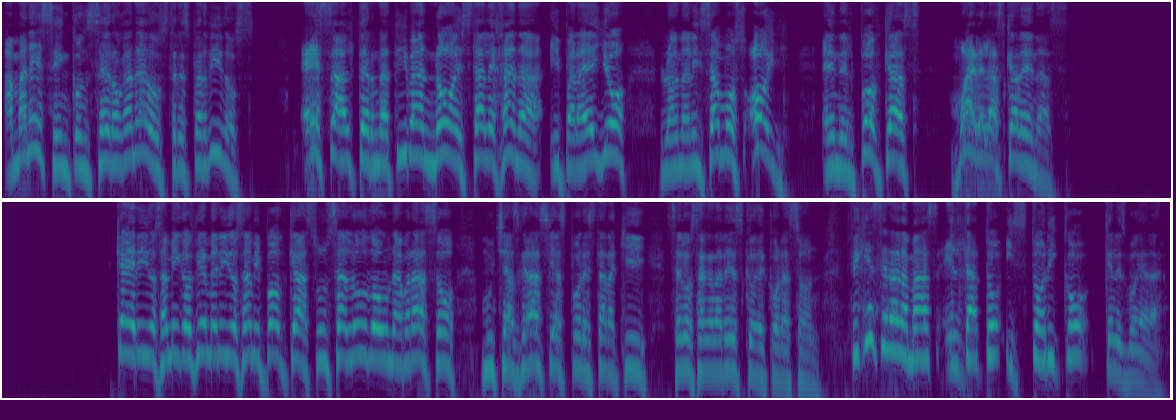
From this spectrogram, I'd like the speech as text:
amanecen con cero ganados, tres perdidos. Esa alternativa no está lejana y para ello lo analizamos hoy en el podcast Mueve las cadenas. Queridos amigos, bienvenidos a mi podcast. Un saludo, un abrazo. Muchas gracias por estar aquí. Se los agradezco de corazón. Fíjense nada más el dato histórico que les voy a dar.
